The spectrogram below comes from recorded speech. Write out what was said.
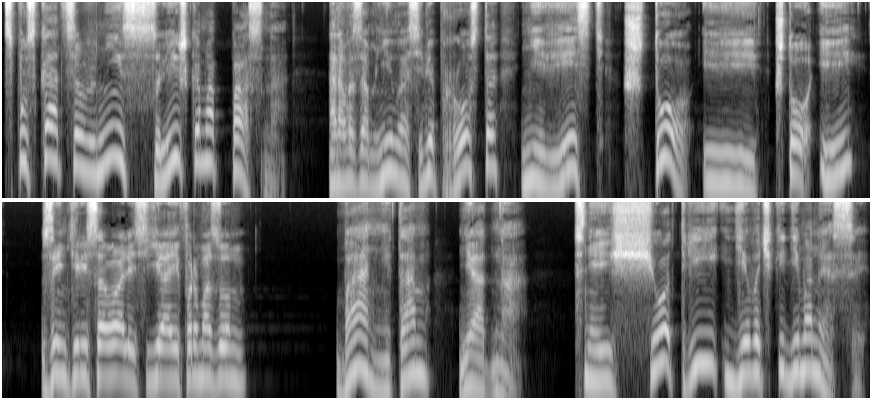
Спускаться вниз слишком опасно. Она возомнила о себе просто невесть что и... Что и? Заинтересовались я и Формазон. Банни там не одна. С ней еще три девочки-демонессы.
